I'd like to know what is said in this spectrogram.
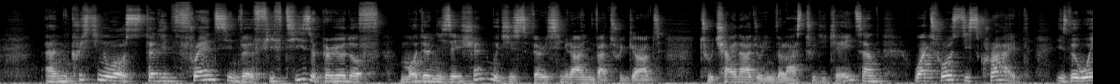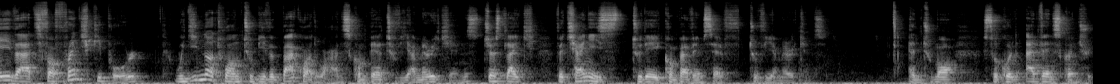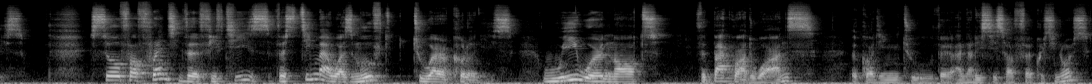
And Christine Ross studied France in the 50s, a period of modernization, which is very similar in that regard to China during the last two decades. And what Ross described is the way that for French people, we did not want to be the backward ones compared to the Americans, just like the Chinese today compare themselves to the Americans and to more so called advanced countries. So for France in the 50s, the stigma was moved to our colonies. We were not the backward ones, according to the analysis of uh, Christine Ross,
